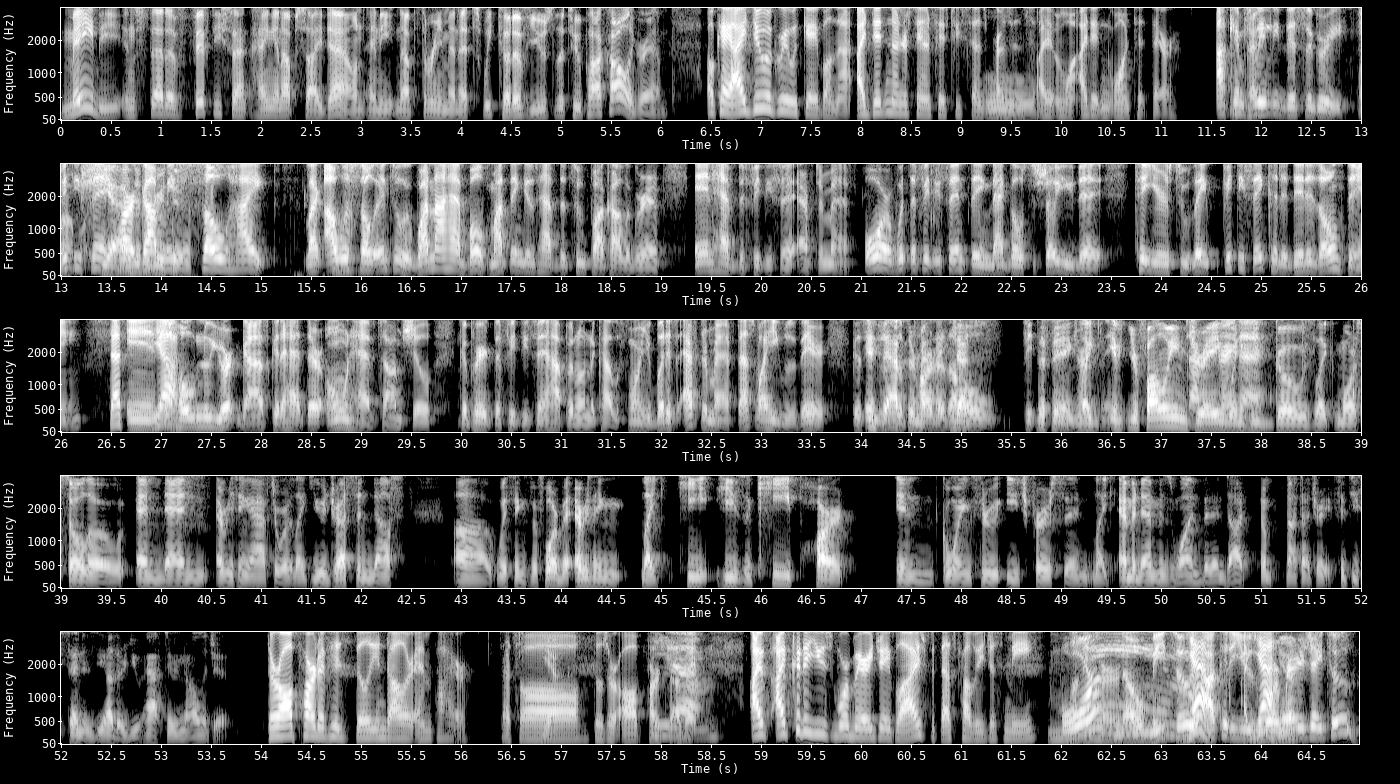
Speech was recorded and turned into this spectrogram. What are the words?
maybe instead of 50 Cent hanging upside down and eating up 3 minutes, we could have used the Tupac hologram. Okay, I do agree with Gabe on that. I didn't understand 50 Cent's presence. I didn't want I didn't want it there. I completely disagree. Oh, 50 Cent Yeah, part got me too. so hype. Like I was mm-hmm. so into it. Why not have both? My thing is have the Tupac hologram and have the 50 Cent aftermath. Or with the 50 Cent thing, that goes to show you that 10 years too late, 50 Cent could have did his own thing. That's and yeah. the whole New York guys could have had their own halftime show compared to 50 Cent hopping on to California. But it's aftermath. That's why he was there. Because he It's was after the part of the that's whole 50 the thing. Drake Like thing. if you're following Dr. Dre Dre when he goes like more solo and then everything afterward, like you address enough uh with things before, but everything like he he's a key part in going through each person. Like Eminem is one, but then Dot, um, it's not Dr. Dre. Fifty Cent is the other. You have to acknowledge it. They're all part of his billion dollar empire. That's all. Those are all parts The, of it. I I could have used more Mary J. Blige, but that's probably just me. More? no, me too. Yeah, I could have used yeah. more Mary J too.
